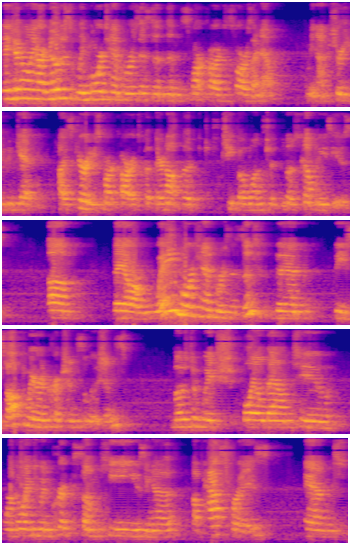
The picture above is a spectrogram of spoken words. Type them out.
they generally are noticeably more tamper resistant than smart cards as far as I know. I mean, I'm sure you can get high security smart cards, but they're not the cheapo ones that most companies use. Um, they are way more tamper resistant than the software encryption solutions, most of which boil down to we're going to encrypt some key using a, a passphrase, and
